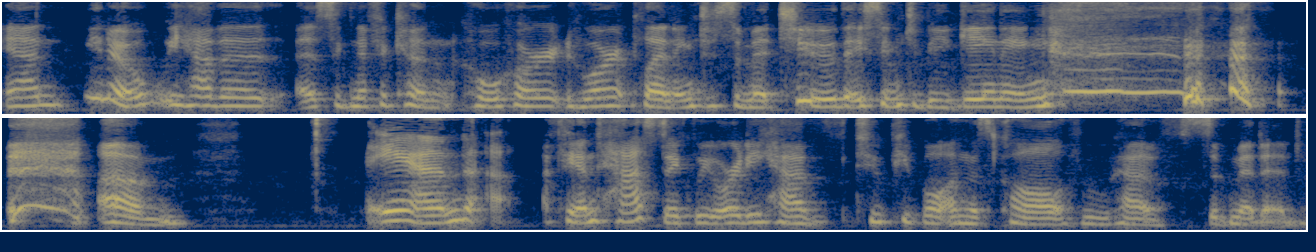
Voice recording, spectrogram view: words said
And, you know, we have a, a significant cohort who aren't planning to submit too. They seem to be gaining. um, and uh, fantastic, we already have two people on this call who have submitted.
